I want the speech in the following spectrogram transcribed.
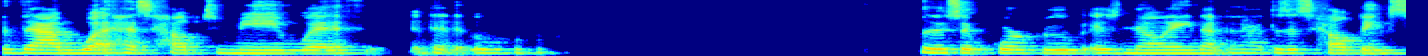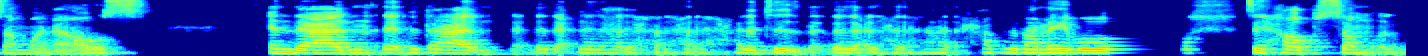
that what has helped me with the support group is knowing that, that this is helping someone else and that that that, that, that, that I'm able to help someone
